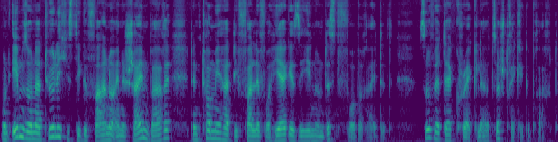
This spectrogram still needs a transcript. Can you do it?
Und ebenso natürlich ist die Gefahr nur eine scheinbare, denn Tommy hat die Falle vorhergesehen und ist vorbereitet. So wird der Crackler zur Strecke gebracht.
